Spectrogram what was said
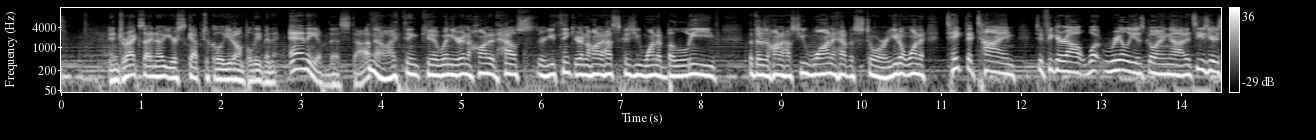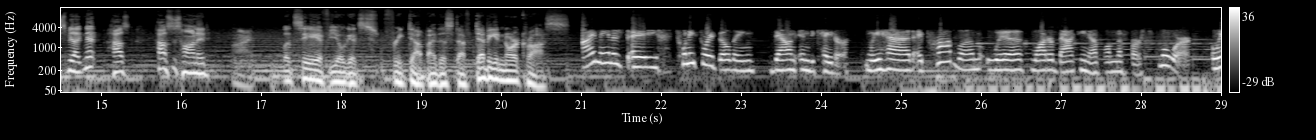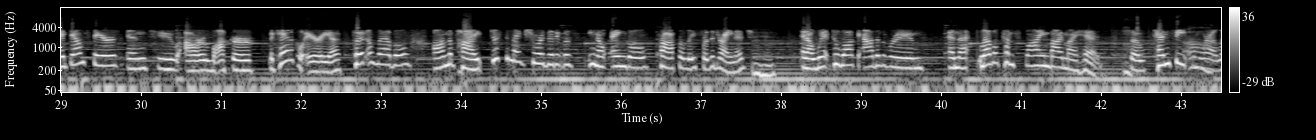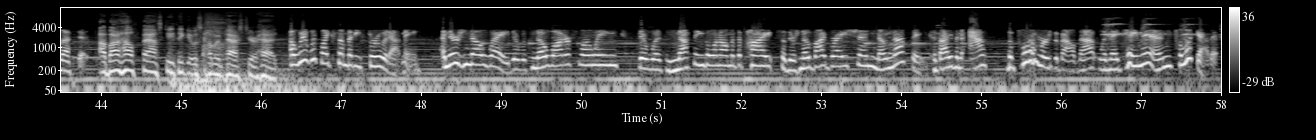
And Drex, I know you're skeptical. You don't believe in any of this stuff. No, I think uh, when you're in a haunted house or you think you're in a haunted house because you want to believe that there's a haunted house, you want to have a story. You don't want to take the time to figure out what really is going on. It's easier just to be like, nah, house, house is haunted. All right. Let's see if you'll get freaked out by this stuff. Debbie and Norcross. I managed a 20 story building down in Decatur. We had a problem with water backing up on the first floor. I went downstairs into our locker mechanical area, put a level on the pipe just to make sure that it was, you know, angled properly for the drainage. Mm-hmm. And I went to walk out of the room and that level comes flying by my head. So 10 feet from where I left it. About how fast do you think it was coming past your head? Oh, it was like somebody threw it at me. And there's no way. There was no water flowing. There was nothing going on with the pipe. So there's no vibration, no nothing. Because I even asked the plumbers about that when they came in to look at it.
